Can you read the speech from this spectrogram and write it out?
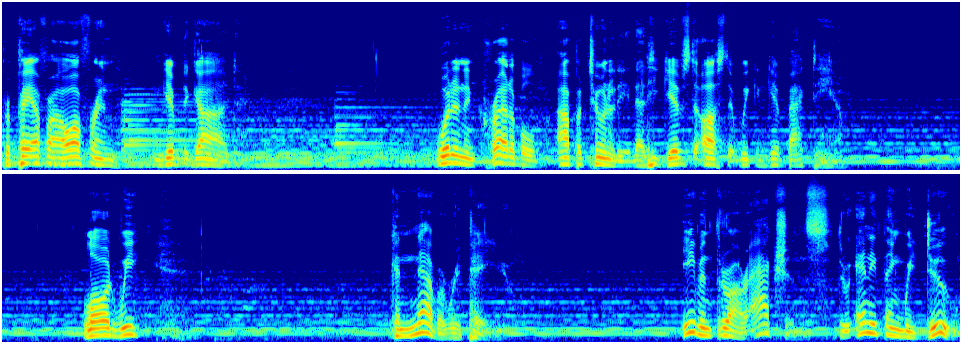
prepare for our offering and give to God. What an incredible opportunity that He gives to us that we can give back to Him. Lord, we can never repay you even through our actions, through anything we do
